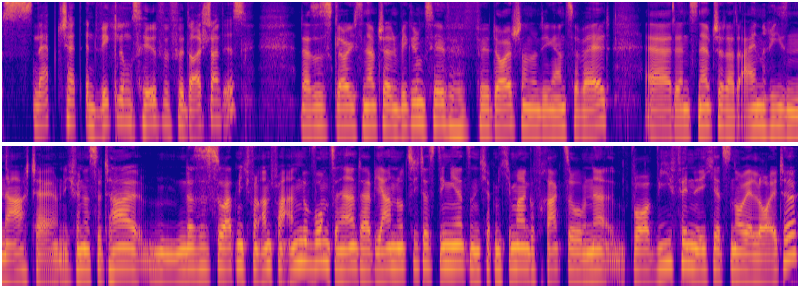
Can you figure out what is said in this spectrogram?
Snapchat-Entwicklungshilfe für Deutschland ist? Das ist, glaube ich, Snapchat-Entwicklungshilfe für Deutschland und die ganze Welt. Äh, denn Snapchat hat einen riesen Nachteil. Und ich finde das total, das ist so, hat mich von Anfang an gewurmt. Seit anderthalb Jahren nutze ich das Ding jetzt und ich habe mich immer gefragt, so, ne, boah, wie finde ich jetzt neue Leute?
